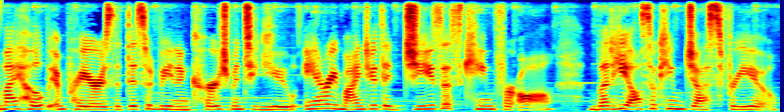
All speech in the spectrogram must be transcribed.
My hope and prayer is that this would be an encouragement to you and remind you that Jesus came for all, but he also came just for you.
